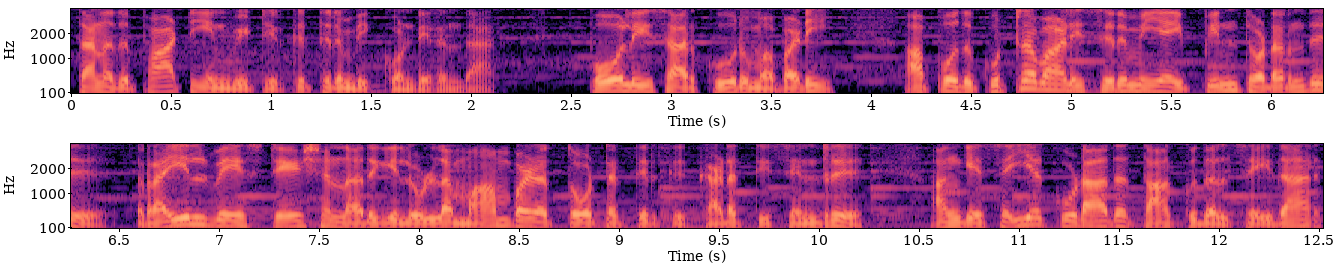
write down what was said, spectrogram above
தனது பாட்டியின் வீட்டிற்கு திரும்பிக் கொண்டிருந்தார். போலீசார் கூறுமபடி அப்போது குற்றவாளி சிறுமியை பின்தொடர்ந்து ரயில்வே ஸ்டேஷன் அருகிலுள்ள மாம்பழத் தோட்டத்திற்கு கடத்தி சென்று அங்கே செய்யக்கூடாத தாக்குதல் செய்தார்.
